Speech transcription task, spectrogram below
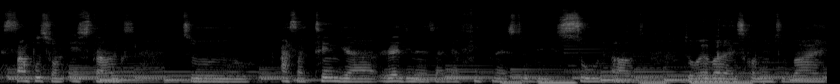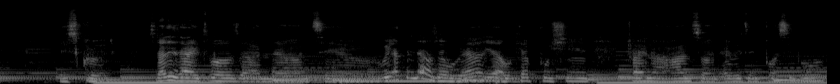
samples from each tanks to ascertain their readiness and their fitness to be sold out to whoever is coming to buy this screwed. So that is how it was, and uh, until we, I think that was where we were. Yeah, we kept pushing, trying our hands on everything possible.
